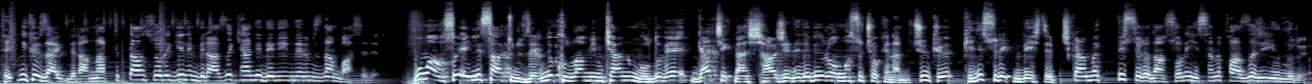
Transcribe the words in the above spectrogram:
Teknik özellikleri anlattıktan sonra gelin biraz da kendi deneyimlerimizden bahsedelim. Bu mouse'u 50 saatin üzerinde kullanma imkanım buldu ve gerçekten şarj edilebilir olması çok önemli. Çünkü pili sürekli değiştirip çıkarmak bir süreden sonra insanı fazlaca yıldırıyor.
